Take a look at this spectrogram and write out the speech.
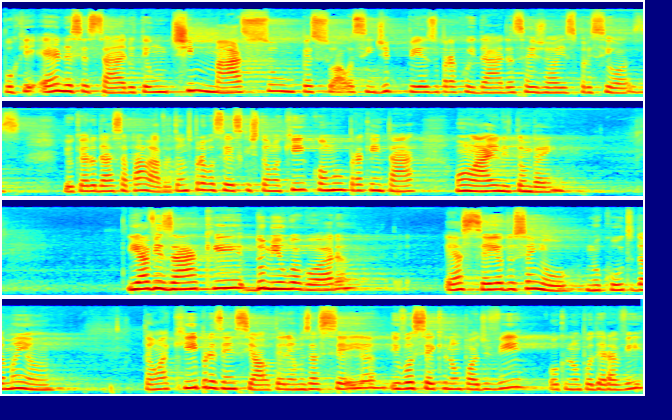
porque é necessário ter um timaço, um pessoal assim de peso para cuidar dessas joias preciosas. Eu quero dar essa palavra, tanto para vocês que estão aqui, como para quem está online também. E avisar que domingo agora é a ceia do Senhor, no culto da manhã. Então, aqui presencial teremos a ceia e você que não pode vir ou que não poderá vir,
